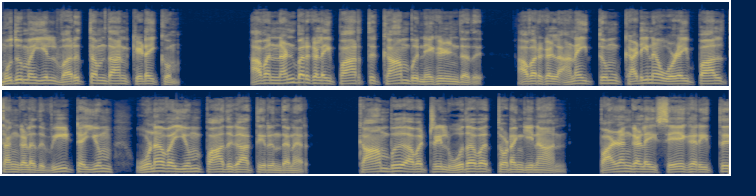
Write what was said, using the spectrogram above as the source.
முதுமையில் வருத்தம்தான் கிடைக்கும். அவன் நண்பர்களை பார்த்து காம்பு நெகிழ்ந்தது. அவர்கள் அனைத்தும் கடின உழைப்பால் தங்களது வீட்டையும் உணவையும் பாதுகாத்திருந்தனர். காம்பு அவற்றில் உதவத் தொடங்கினான். பழங்களை சேகரித்து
